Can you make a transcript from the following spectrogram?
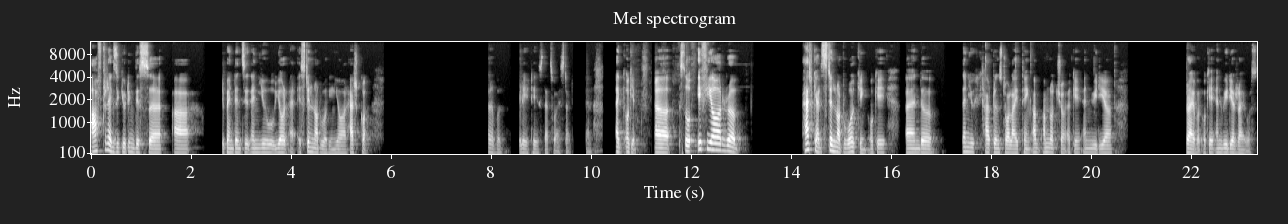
After executing this uh, uh, dependency and you you're uh, still not working your hash code terrible really it is that's why i started then like okay uh so if your uh, hashcat is still not working okay and then you have to install i think I'm, I'm not sure okay nvidia driver okay nvidia drivers.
